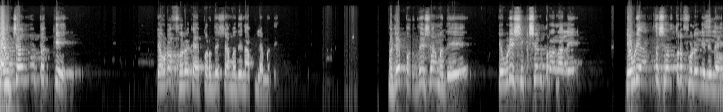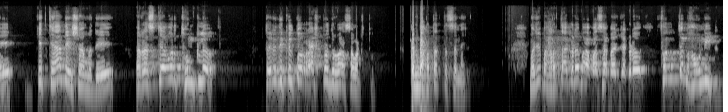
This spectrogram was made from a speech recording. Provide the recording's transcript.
पंच्याण्णव टक्के एवढा फरक आहे परदेशामध्ये आणि आपल्यामध्ये. म्हणजे परदेशामध्ये एवढी शिक्षण प्रणाली एवढी अर्थशास्त्र पुढे गेलेलं आहे की त्या देशामध्ये रस्त्यावर थुंकलं तरी देखील तो राष्ट्रद्रोह असा वाटतो. पण भारतात तसं नाही. म्हणजे भारताकडं बाबासाहेबांच्याकडं फक्त भावनिक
